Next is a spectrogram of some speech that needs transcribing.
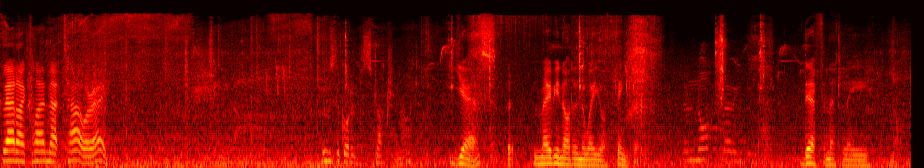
Glad I climbed that tower, eh? Who's the god of destruction, right? Yes, but maybe not in the way you're thinking. They're not knowing Definitely not.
